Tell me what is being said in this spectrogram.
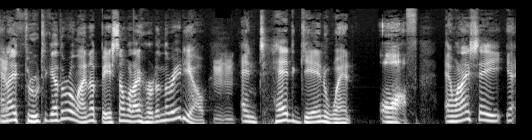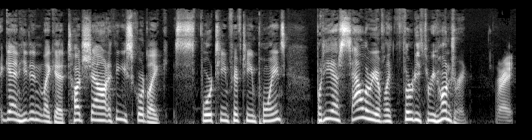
And I threw together a lineup based on what I heard on the radio. Mm-hmm. And Ted Ginn went off. And when I say, again, he didn't like a touchdown. I think he scored like 14, 15 points, but he has salary of like 3,300. Right.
